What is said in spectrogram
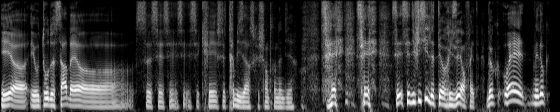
Et, euh, et autour de ça, ben, euh, c'est créé. C'est très bizarre ce que je suis en train de dire. C'est difficile de théoriser en fait. Donc ouais, mais donc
